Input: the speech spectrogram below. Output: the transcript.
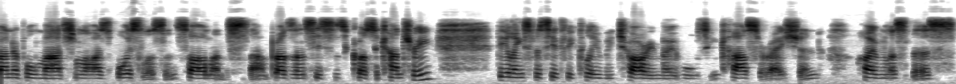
vulnerable, marginalised, voiceless, and silenced um, brothers and sisters across the country, dealing specifically with child removals, incarceration, homelessness.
